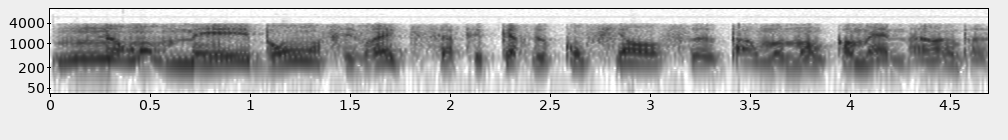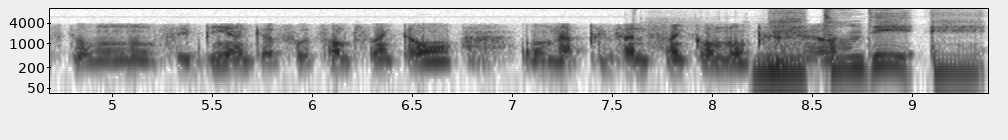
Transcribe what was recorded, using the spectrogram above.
Non, mais bon, c'est vrai que ça fait perdre de confiance euh, par moment quand même, hein, parce qu'on sait bien qu'à 65 ans, on n'a plus 25 ans non plus. Mais hein. attendez, eh,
